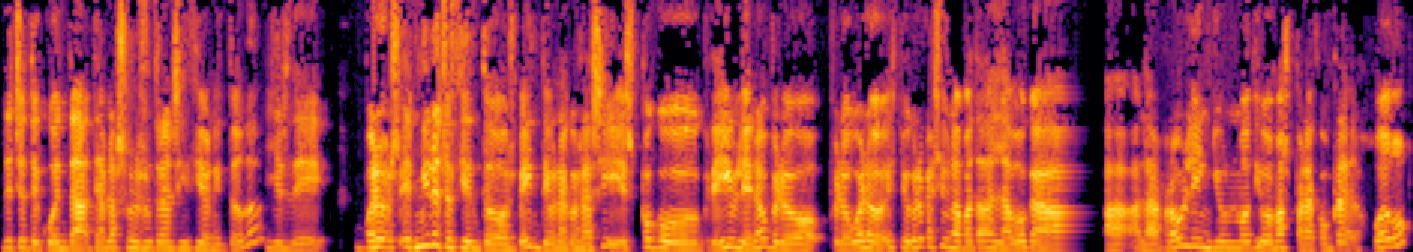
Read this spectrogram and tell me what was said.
De hecho, te cuenta, te habla sobre su transición y todo, y es de, bueno, es 1820, una cosa así, es poco creíble, ¿no? Pero, pero bueno, yo creo que ha sido una patada en la boca a, a la Rowling y un motivo más para comprar el juego.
